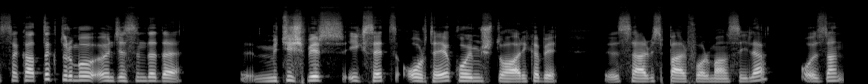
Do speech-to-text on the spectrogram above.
sakatlık durumu öncesinde de müthiş bir ilk set ortaya koymuştu. Harika bir servis performansıyla. O yüzden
